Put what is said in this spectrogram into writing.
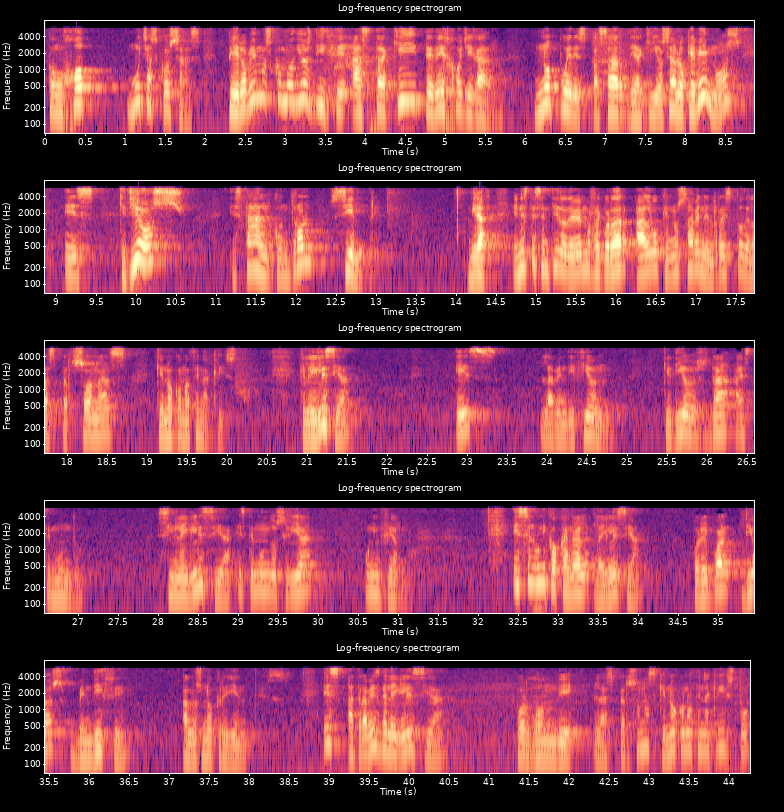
con Job muchas cosas, pero vemos como Dios dice, hasta aquí te dejo llegar, no puedes pasar de aquí. O sea, lo que vemos es que Dios está al control siempre. Mirad, en este sentido debemos recordar algo que no saben el resto de las personas que no conocen a Cristo, que la Iglesia es la bendición que Dios da a este mundo, sin la iglesia este mundo sería un infierno. Es el único canal, la iglesia, por el cual Dios bendice a los no creyentes. Es a través de la iglesia por donde las personas que no conocen a Cristo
